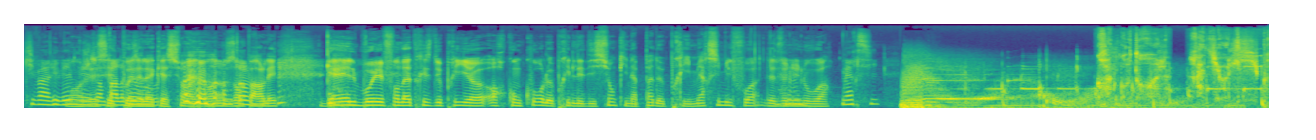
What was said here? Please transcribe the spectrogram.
qui vont arriver. Bon, J'essaie de poser la question avant de nous en parler. Gaëlle Boé, fondatrice du prix hors concours, le prix de l'édition qui n'a pas de prix. Merci mille fois d'être venue nous voir. Merci. Grand contrôle, radio libre.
